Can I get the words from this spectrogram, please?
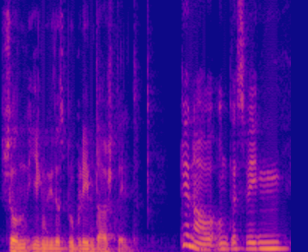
schon irgendwie das Problem darstellt. Genau, und deswegen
